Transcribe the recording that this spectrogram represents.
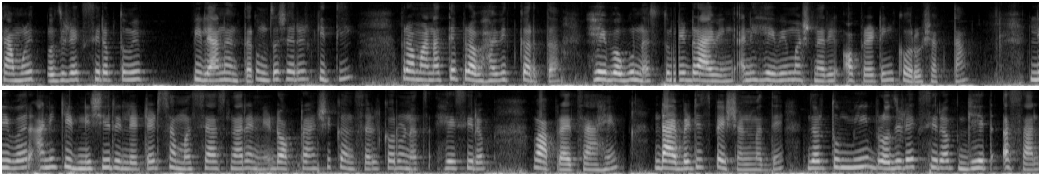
त्यामुळे ब्रोझिडेक सिरप तुम्ही पिल्यानंतर तुमचं शरीर किती प्रमाणात ते प्रभावित करतं हे बघूनच तुम्ही ड्रायव्हिंग आणि हेवी मशिनरी ऑपरेटिंग करू शकता. लिव्हर आणि किडनीशी रिलेटेड समस्या असणाऱ्यांनी डॉक्टरांशी कन्सल्ट करूनच हे सिरप वापरायचं आहे. डायबेटीज पेशंटमध्ये. जर तुम्ही ब्रोझिडेक सिरप घेत असाल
